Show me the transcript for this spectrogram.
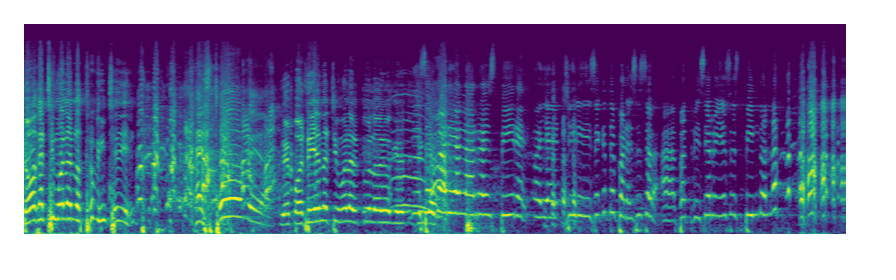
Te voy a chimuela el otro pinche diente. Estúpido. De por sí ya no chimuela el culo, digo que Dice María la respire. Oye, Chiri, dice que te pareces a, a Patricia Reyes Espíndola.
